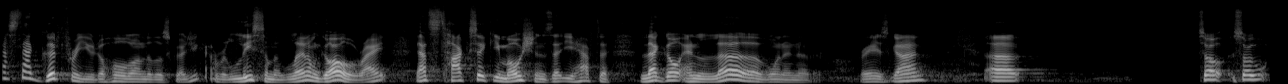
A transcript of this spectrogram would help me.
That's not good for you to hold on to those grudges. You got to release them and let them go, right? That's toxic emotions that you have to let go and love one another. Praise God. Uh, so, so,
